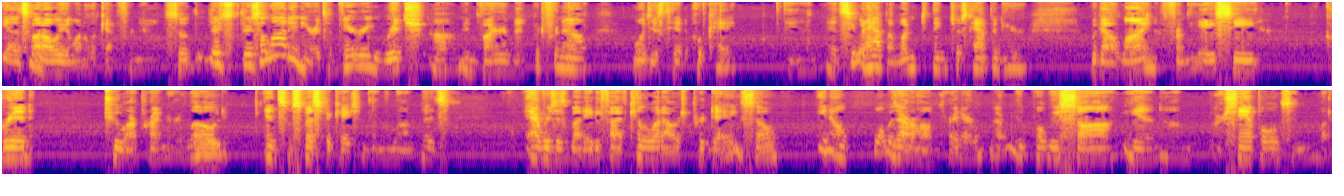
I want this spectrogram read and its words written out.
yeah, that's about all we want to look at for now. So there's there's a lot in here. It's a very rich um, environment, but for now, we'll just hit OK and, and see what happened. One thing just happened here. We got a line from the AC grid to our primary load and some specifications on the load. It's averages about 85 kilowatt hours per day. So, you know, what was our homes, right? Our, what we saw in um, our samples and what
